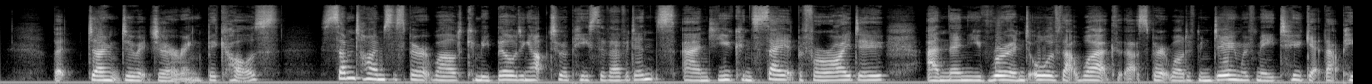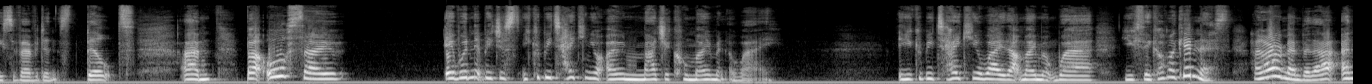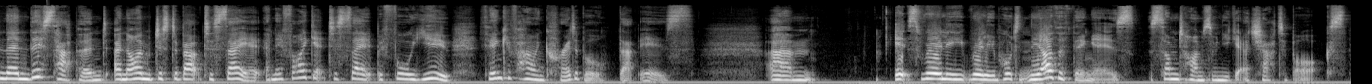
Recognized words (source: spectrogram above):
But don't do it during because sometimes the spirit world can be building up to a piece of evidence and you can say it before I do and then you've ruined all of that work that that spirit world have been doing with me to get that piece of evidence built um, but also it wouldn't it be just you could be taking your own magical moment away. You could be taking away that moment where you think oh my goodness and i remember that and then this happened and i'm just about to say it. And if i get to say it before you think of how incredible that is. Um, it's really really important. The other thing is sometimes when you get a chatterbox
